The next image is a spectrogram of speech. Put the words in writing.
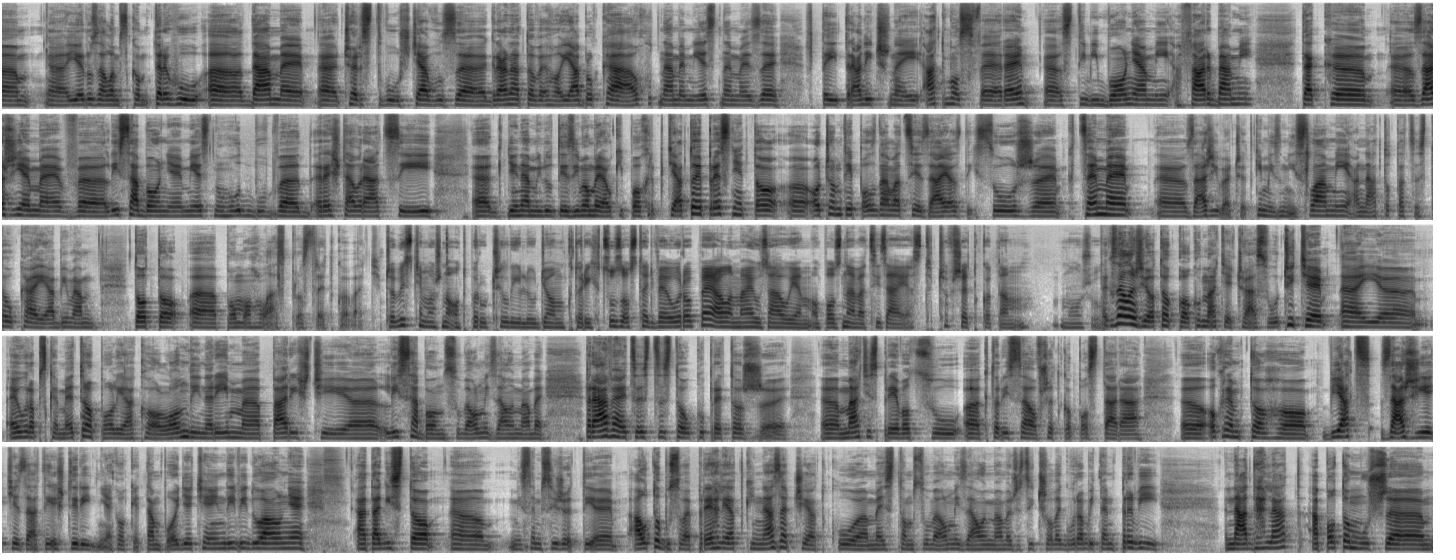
jeruzalemskom trhu eh, dáme eh, čerstvú šťavu z granátového jablka a ochutnáme miestne meze v tej tradičnej atmosfére s tými bóňami a farbami, tak zažijeme v Lisabone miestnu hudbu v reštaurácii, e, kde nám idú tie zimomriavky po chrbte. A to je presne to, e, o čom tie poznávacie zájazdy sú, že chceme e, zažívať všetkými zmyslami a na to tá cestovka je, aby vám toto pomohla sprostredkovať. Čo by ste možno odporúčili ľuďom, ktorí chcú zostať v Európe, ale majú záujem o poznávací zájazd? Čo všetko tam môžu? Tak záleží od toho, koľko máte času. Určite aj e, európske metropoly ako Londýn, Rím, Paríž či e, Lisabon sú veľmi zaujímavé. Práve aj cez cestovku, pretože e, máte sprievodcu, ktorý sa o všetko postará. Okrem toho viac zažijete za tie 4 dní, ako keď tam pôjdete individuálne A takisto myslím si, že tie autobusové prehliadky na začiatku mestom sú veľmi zaujímavé, že si človek urobí ten prvý nadhľad a potom už e,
